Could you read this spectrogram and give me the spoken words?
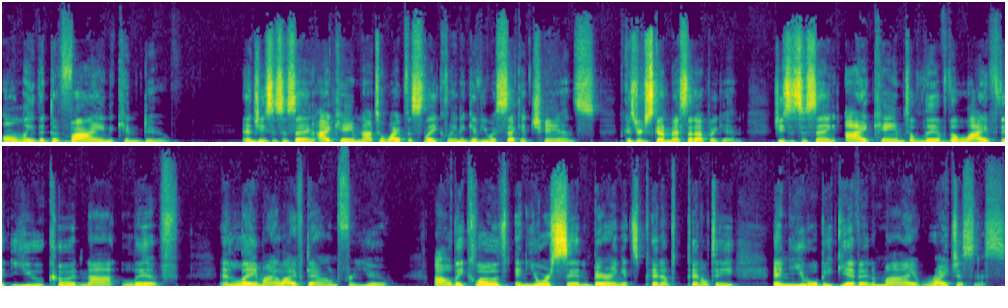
only the divine can do. And Jesus is saying, I came not to wipe the slate clean and give you a second chance because you're just going to mess it up again. Jesus is saying, I came to live the life that you could not live and lay my life down for you. I'll be clothed in your sin, bearing its pen- penalty, and you will be given my righteousness.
